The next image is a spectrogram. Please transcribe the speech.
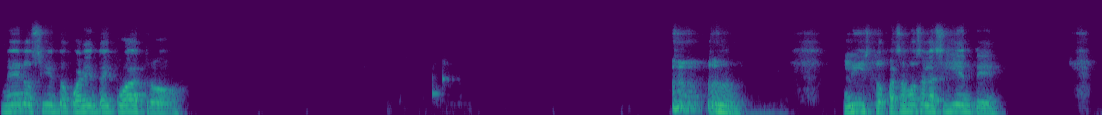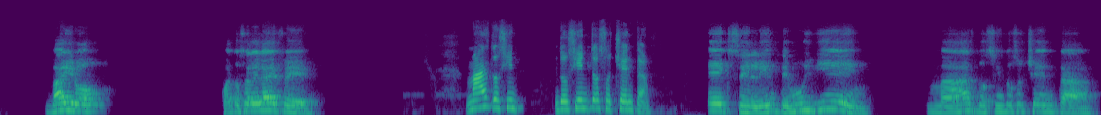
Menos 144. Listo, pasamos a la siguiente. Byron, ¿cuánto sale la F? Más 200 280. Excelente, muy bien. Más 280.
